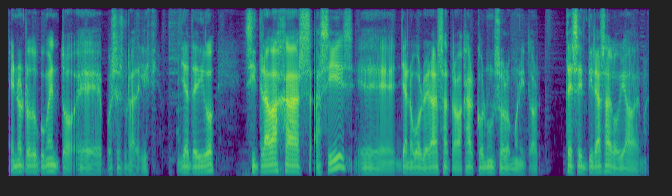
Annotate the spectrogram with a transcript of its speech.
en otro documento, eh, pues es una delicia. Ya te digo, si trabajas así, eh, ya no volverás a trabajar con un solo monitor. Te sentirás agobiado además.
